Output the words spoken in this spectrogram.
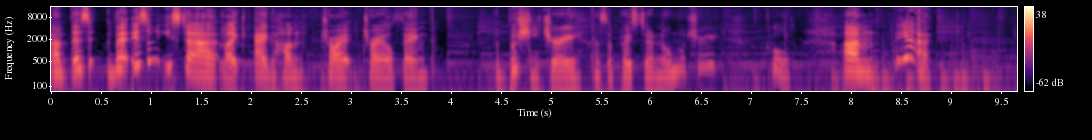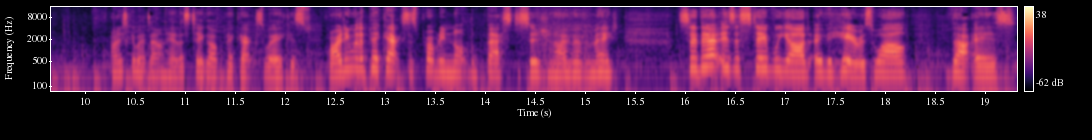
Um, there's there is an Easter like egg hunt tri trail thing, a bushy tree as opposed to a normal tree. Cool. Um, but yeah. I'll just go back down here. Let's take our pickaxe away because riding with a pickaxe is probably not the best decision I've ever made. So there is a stable yard over here as well that is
